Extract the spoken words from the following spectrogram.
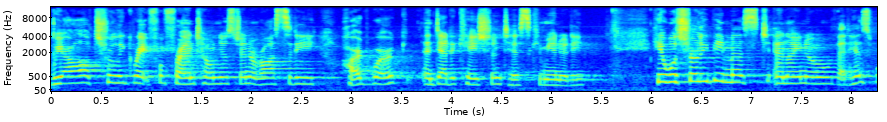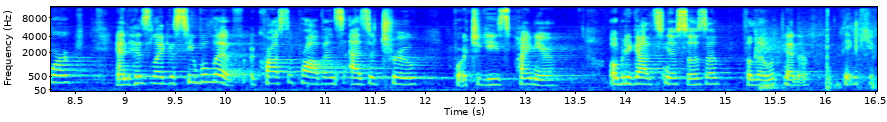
We are all truly grateful for Antonio's generosity, hard work, and dedication to his community. He will surely be missed, and I know that his work and his legacy will live across the province as a true Portuguese pioneer. Obrigado, Sr. Sousa. Valeu a pena. Thank you.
